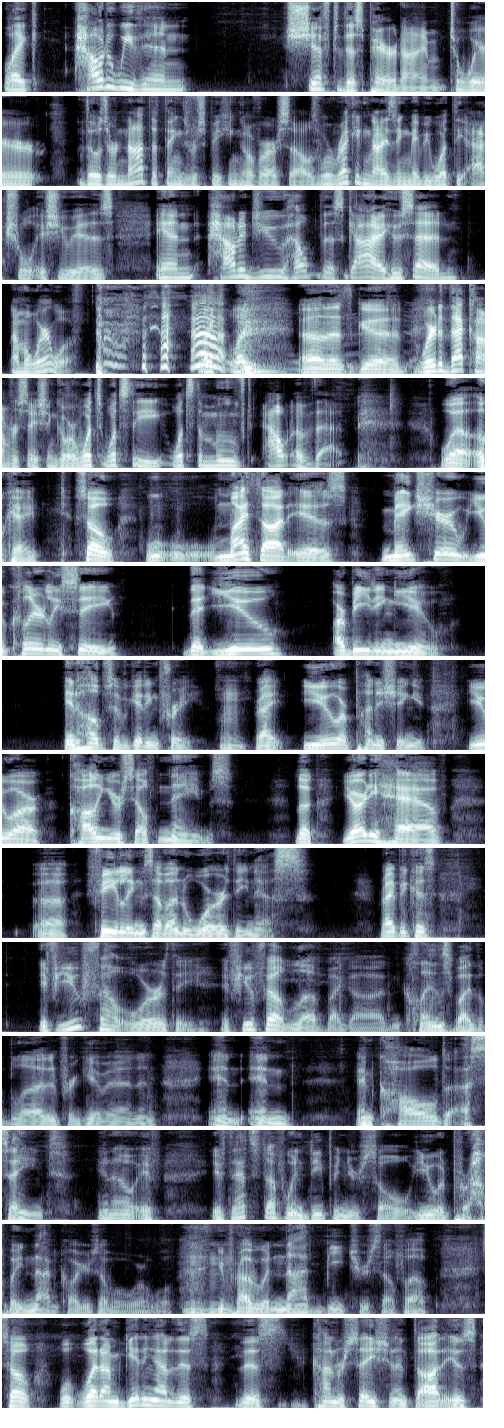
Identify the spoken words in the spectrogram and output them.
like how do we then shift this paradigm to where those are not the things we're speaking over ourselves? We're recognizing maybe what the actual issue is. And how did you help this guy who said i'm a werewolf like like Oh, that's good. where did that conversation go? Or what's what's the what's the move out of that Well, okay. So w- w- my thought is make sure you clearly see that you are beating you in hopes of getting free, Hmm. right? You are punishing you. You are calling yourself names. Look, you already have uh, feelings of unworthiness, right? Because if you felt worthy, if you felt loved by God and cleansed by the blood and forgiven and and and and called a saint, you know, if if that stuff went deep in your soul, you would probably not call yourself a werewolf. You mm-hmm. probably would not beat yourself up. So w- what I'm getting out of this this conversation and thought is,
